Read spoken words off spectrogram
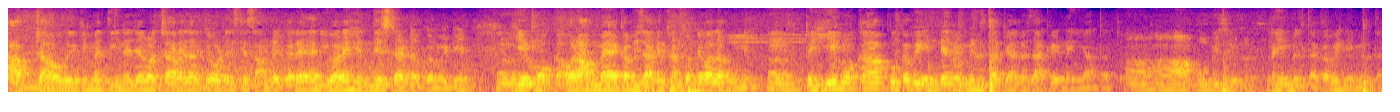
आप चाहोगे कि मैं तीन हज़ार और चार हज़ार के ऑडियंस के सामने करे and you are a Hindi stand up comedian. ये मौका और आप मैं कभी जाकिर खान बनने वाला हूँ नहीं हम्म, तो ये मौका आपको कभी इंडिया में मिलता क्या अगर जाकिर नहीं आता तो हाँ हाँ हाँ वो भी नहीं मिलता कभी नहीं मिलता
